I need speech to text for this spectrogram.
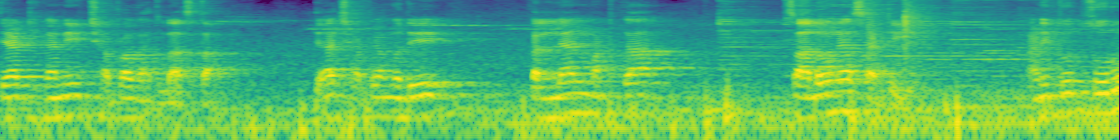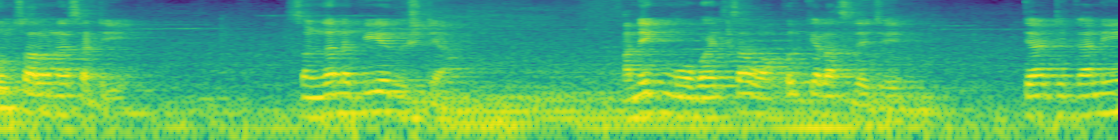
त्या ठिकाणी छापा घातला असता. त्या छाप्यामध्ये कल्याण मटका चालवण्यासाठी आणि तो चोरून चालवण्यासाठी संगणकीयदृष्ट्या अनेक मोबाईलचा वापर केला असल्याचे त्या ठिकाणी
